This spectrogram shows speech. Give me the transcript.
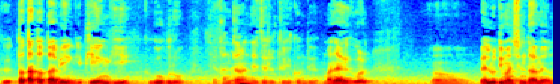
그 떴다 떴다 비행기, 비행기 그 곡으로 간단한 예제를 드릴 건데요. 만약에 그걸, 어, 멜로디만 친다면,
